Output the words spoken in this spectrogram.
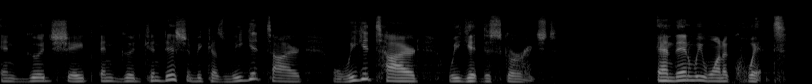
in good shape and good condition because we get tired. When we get tired, we get discouraged and then we want to quit.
